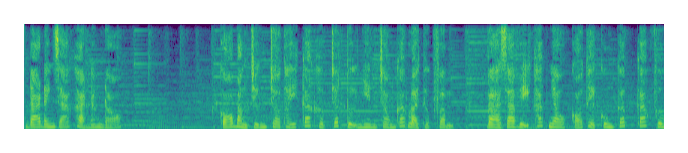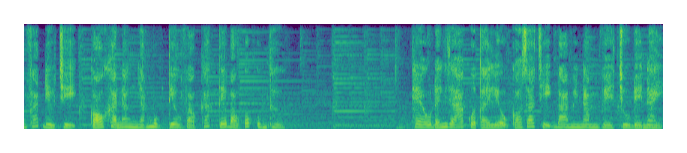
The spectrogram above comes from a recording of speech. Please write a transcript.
đã đánh giá khả năng đó. Có bằng chứng cho thấy các hợp chất tự nhiên trong các loại thực phẩm và gia vị khác nhau có thể cung cấp các phương pháp điều trị có khả năng nhắm mục tiêu vào các tế bào gốc ung thư. Theo đánh giá của tài liệu có giá trị 30 năm về chủ đề này,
